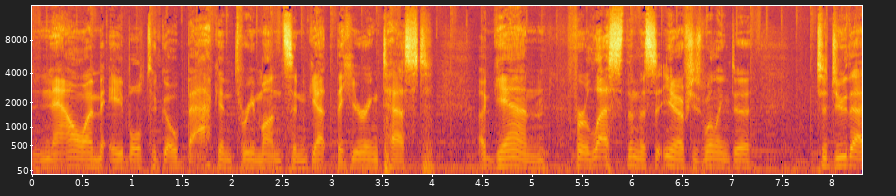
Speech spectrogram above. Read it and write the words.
now I'm able to go back in three months and get the hearing test again for less than the you know if she's willing to to do that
